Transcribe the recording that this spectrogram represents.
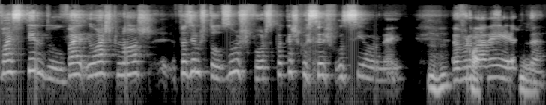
vai-se tendo, vai, eu acho que nós fazemos todos um esforço para que as coisas funcionem. Uhum, a verdade claro. é esta.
